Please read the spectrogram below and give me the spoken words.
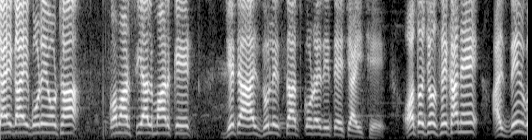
জায়গায় গড়ে ওঠা কমার্শিয়াল মার্কেট, যেটা আজ ধুলিস্বাদ করে দিতে চাইছে। অথচ সেখানে আজ দীর্ঘ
